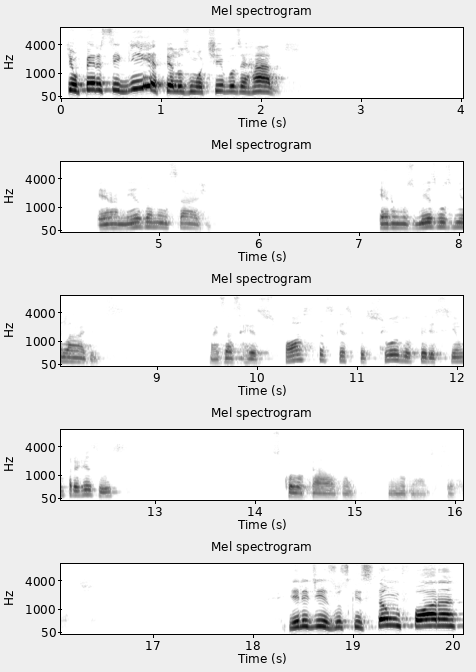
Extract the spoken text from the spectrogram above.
que o perseguia pelos motivos errados. Era a mesma mensagem. Eram os mesmos milagres. Mas as respostas que as pessoas ofereciam para Jesus os colocavam em um lugar diferente. E ele diz: os que estão fora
